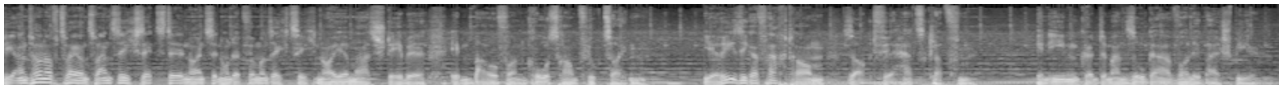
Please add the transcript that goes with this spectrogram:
Die Antonov 22 setzte 1965 neue Maßstäbe im Bau von Großraumflugzeugen. Ihr riesiger Frachtraum sorgt für Herzklopfen. In ihm könnte man sogar Volleyball spielen.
